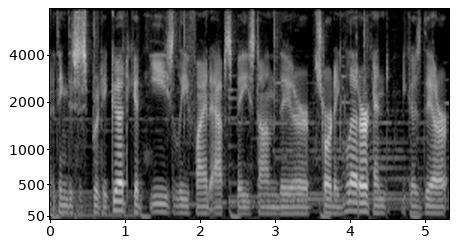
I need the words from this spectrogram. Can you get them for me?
I think this is pretty good. You can easily find apps based on their starting letter and because they are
